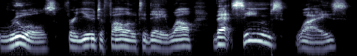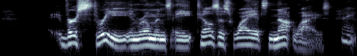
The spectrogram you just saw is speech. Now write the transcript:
rules for you to follow today. While that seems wise, verse 3 in Romans 8 tells us why it's not wise. Right.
